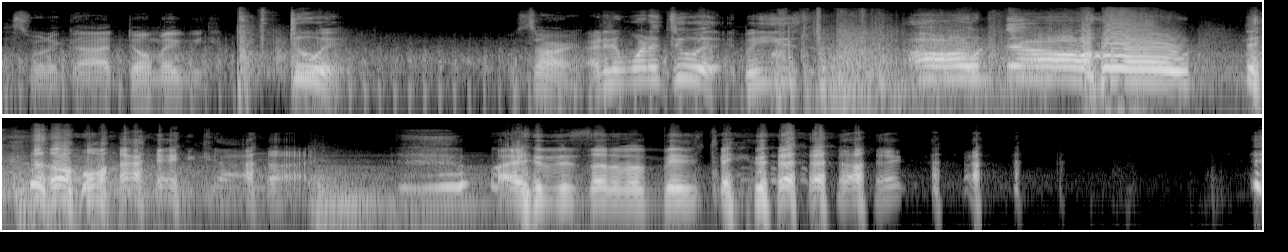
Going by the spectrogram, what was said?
I swear to God, don't make me do it. I'm sorry, I didn't want to do it, but he's, oh no! Oh my God. Why did this son of a bitch take the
